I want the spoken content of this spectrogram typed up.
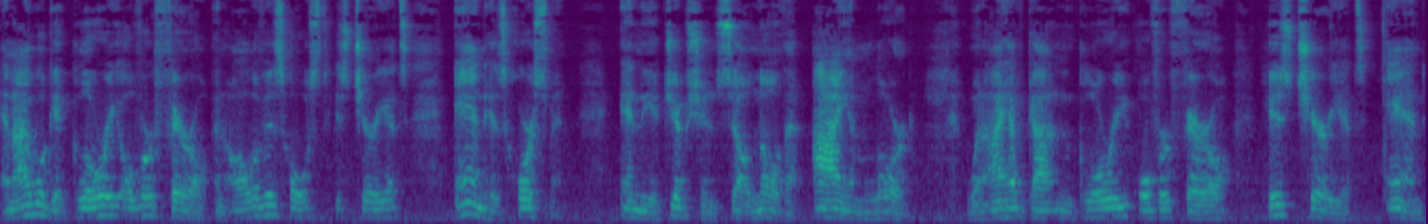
And I will get glory over Pharaoh and all of his host, his chariots, and his horsemen. And the Egyptians shall know that I am Lord, when I have gotten glory over Pharaoh, his chariots, and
